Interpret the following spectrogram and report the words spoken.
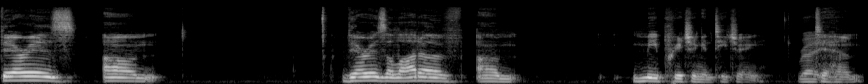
there is um, there is a lot of um, me preaching and teaching Right. to him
